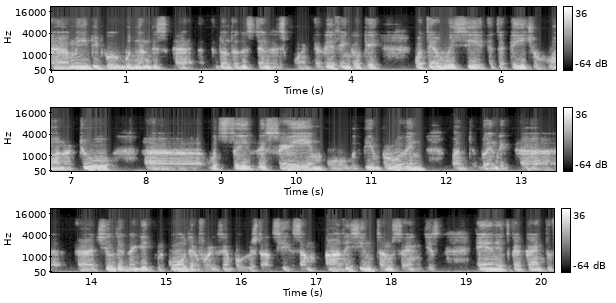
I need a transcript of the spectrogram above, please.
uh, many people wouldn't under- uh, don't understand this point. They think, okay, whatever we see at the age of one or two uh, would stay the same or would be improving, but when the uh, children are getting older, for example, we start seeing some other symptoms and just and it kind of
